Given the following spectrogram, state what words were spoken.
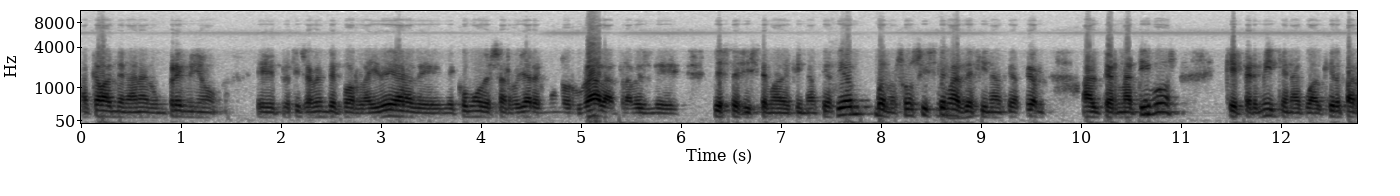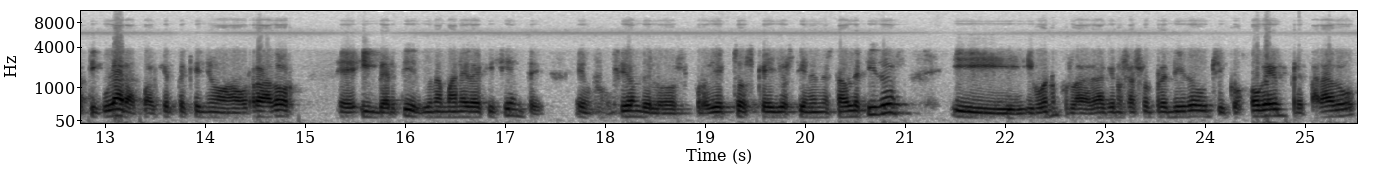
acaban de ganar un premio precisamente por la idea de, cómo desarrollar el mundo rural a través de, este sistema de financiación. Bueno, son sistemas de financiación alternativos que permiten a cualquier particular, a cualquier pequeño ahorrador, eh, invertir de una manera eficiente en función de los proyectos que ellos tienen establecidos y, bueno, pues la verdad que nos ha sorprendido un chico joven, preparado,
